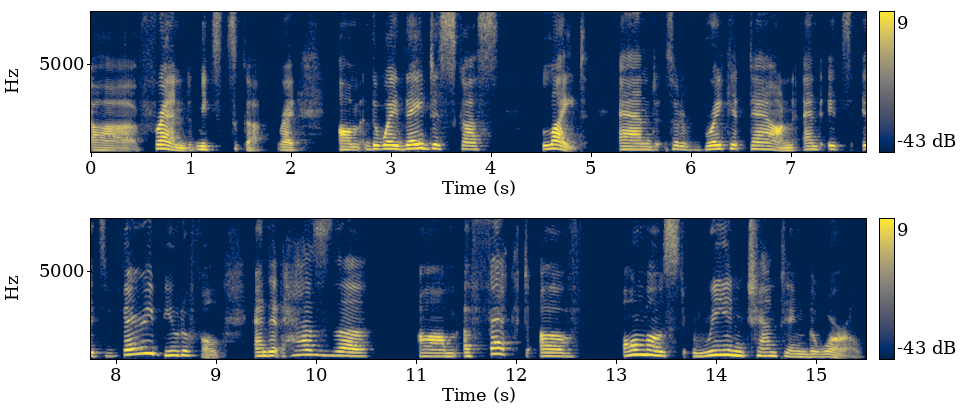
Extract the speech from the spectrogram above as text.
uh, friend Mitsutsuka right? Um, the way they discuss light and sort of break it down. And it's it's very beautiful. And it has the um, effect of almost re-enchanting the world.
